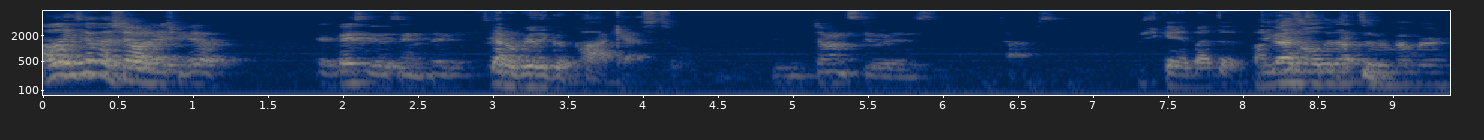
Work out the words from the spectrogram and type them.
Although he's got that show on HBO, it's basically the same thing. He's got a really good podcast too. Jon Stewart is tops. Just kidding about the. You guys old enough to remember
